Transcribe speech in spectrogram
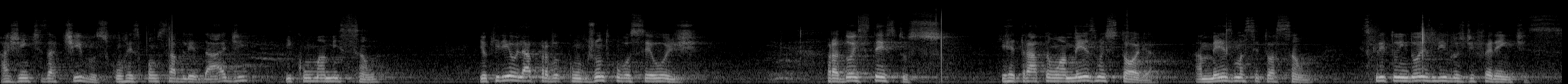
agentes ativos, com responsabilidade e com uma missão. E eu queria olhar pra, junto com você hoje para dois textos que retratam a mesma história, a mesma situação, escrito em dois livros diferentes.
